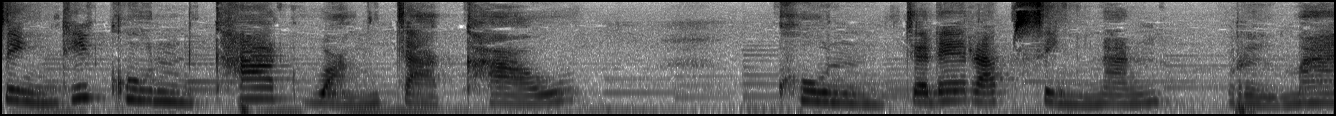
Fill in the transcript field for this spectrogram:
สิ่งที่คุณคาดหวังจากเขา คุณจะได้รับสิ่งนั้นหรือไม่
